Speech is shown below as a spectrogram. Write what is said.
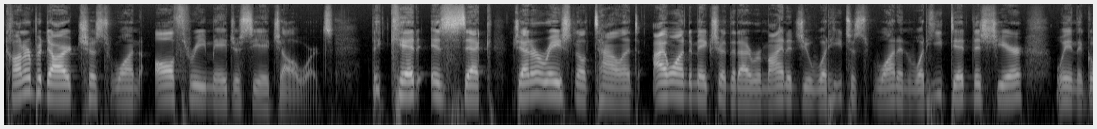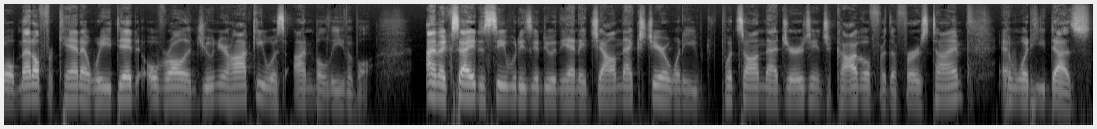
Connor Bedard just won all three major CHL awards. The kid is sick, generational talent. I wanted to make sure that I reminded you what he just won and what he did this year, winning the gold medal for Canada. What he did overall in junior hockey was unbelievable. I'm excited to see what he's going to do in the NHL next year when he puts on that jersey in Chicago for the first time and what he does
